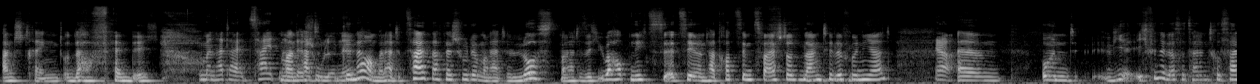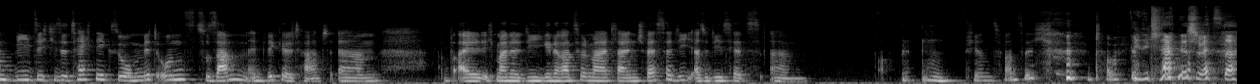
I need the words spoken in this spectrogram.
anstrengend und aufwendig. Und man hatte halt Zeit nach man der hatte, Schule, ne? Genau, man hatte Zeit nach der Schule, man hatte Lust, man hatte sich überhaupt nichts zu erzählen und hat trotzdem zwei Stunden lang telefoniert. Ja. Ähm, und wir, ich finde das total interessant, wie sich diese Technik so mit uns zusammen entwickelt hat. Ähm, weil ich meine, die Generation meiner kleinen Schwester, die, also die ist jetzt ähm, 24, glaube ich. Eine kleine Schwester.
